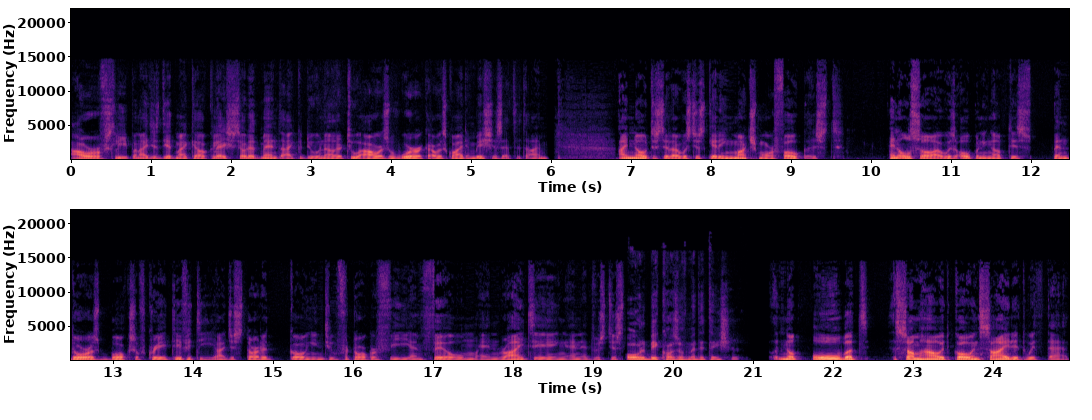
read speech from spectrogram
hour of sleep, and I just did my calculation. So that meant I could do another two hours of work. I was quite ambitious at the time. I noticed that I was just getting much more focused. And also, I was opening up this Pandora's box of creativity. I just started going into photography and film and writing, and it was just all because of meditation. Not all, but somehow it coincided with that.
